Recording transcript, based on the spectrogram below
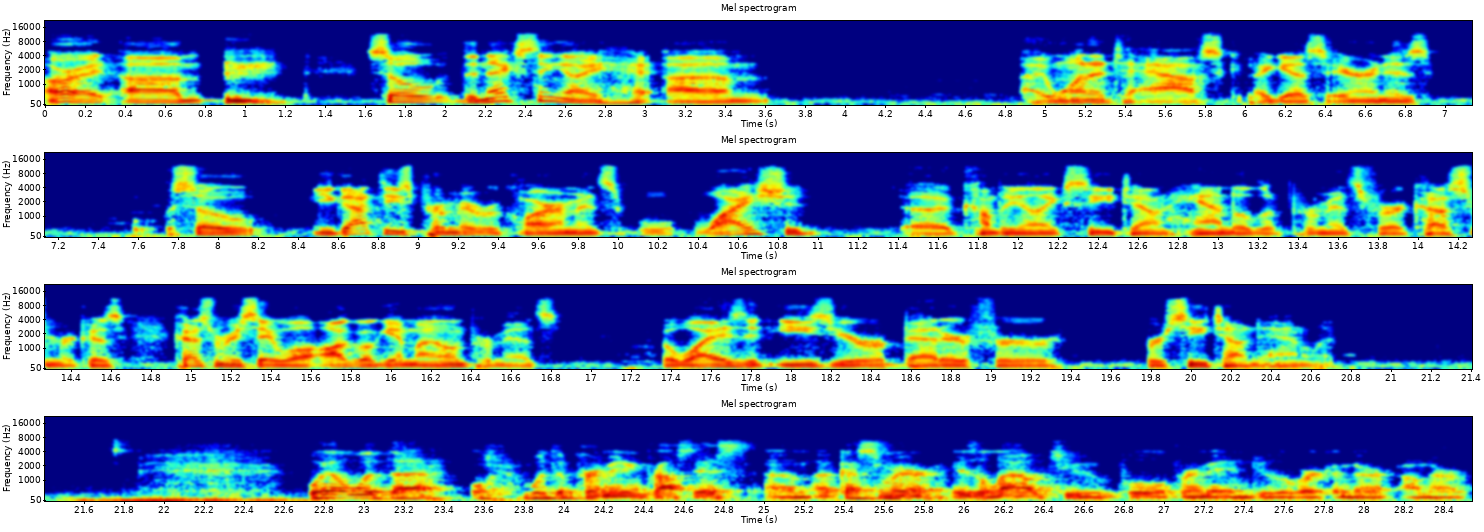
All right. Um, so the next thing I ha- um, I wanted to ask, I guess, Aaron is so you got these permit requirements. Why should a company like Seatown handle the permits for a customer? Because customers say, "Well, I'll go get my own permits," but why is it easier or better for for Seatown to handle it? Well, with the with the permitting process, um, a customer is allowed to pull a permit and do the work on their on their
